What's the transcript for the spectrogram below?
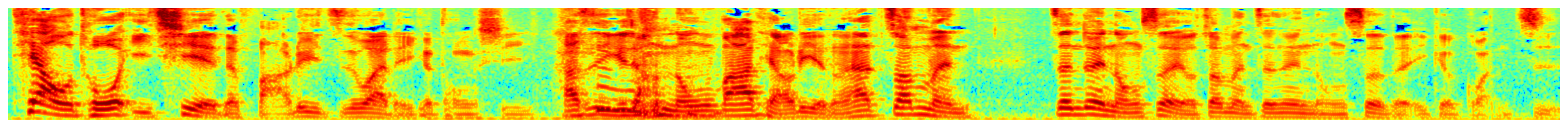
跳脱一切的法律之外的一个东西，它是一个叫 农发条例的东西，它专门。针对农舍有专门针对农舍的一个管制，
